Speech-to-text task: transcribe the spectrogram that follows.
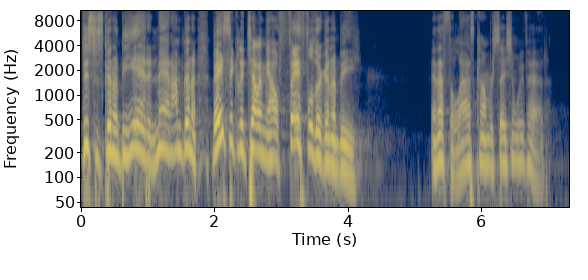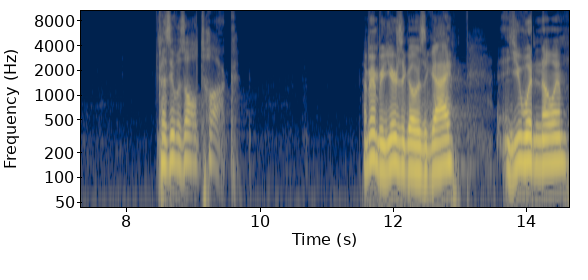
this is going to be it. And man, I'm going to basically telling me how faithful they're going to be. And that's the last conversation we've had because it was all talk. I remember years ago, was a guy, you wouldn't know him.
